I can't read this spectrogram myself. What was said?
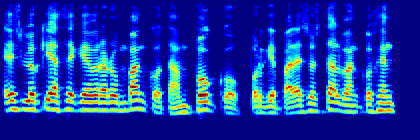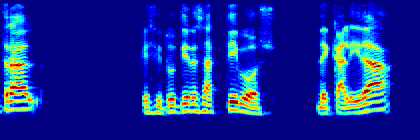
es lo que hace quebrar un banco? Tampoco, porque para eso está el Banco Central, que si tú tienes activos de calidad,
